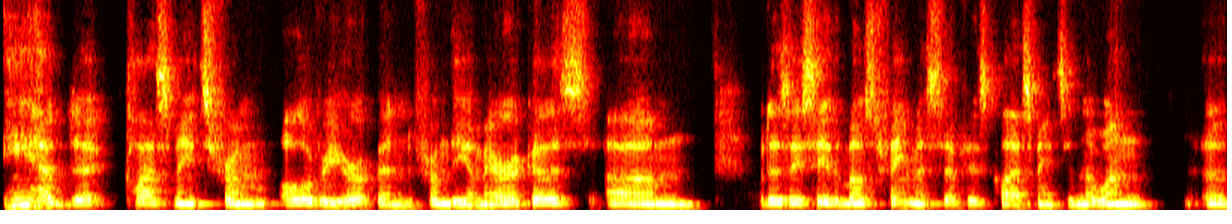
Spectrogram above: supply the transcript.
he had uh, classmates from all over Europe and from the Americas. Um, but as I say, the most famous of his classmates, and the one uh,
